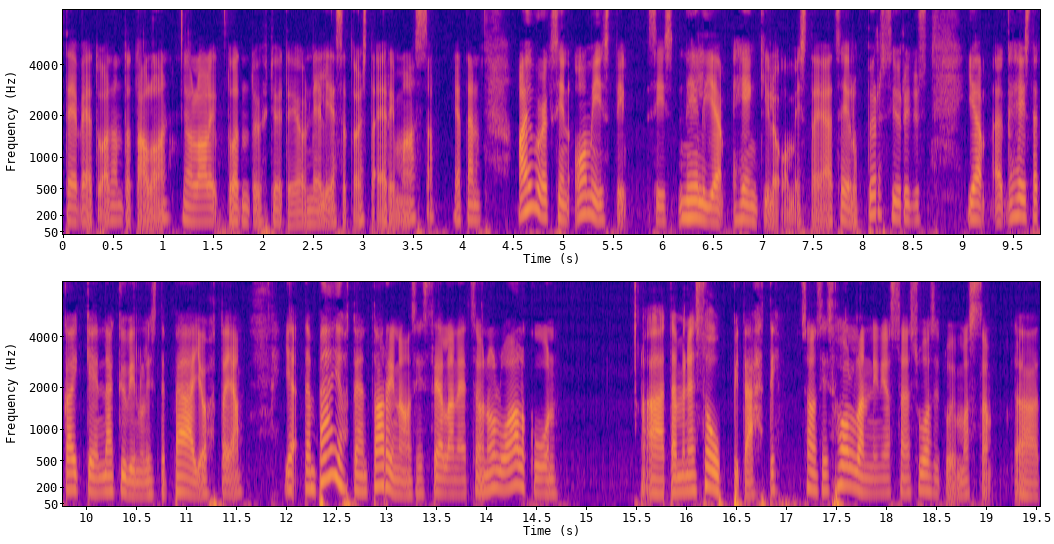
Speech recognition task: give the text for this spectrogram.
TV-tuotantotaloon, jolla oli tuotantoyhtiöitä jo 14 eri maassa. Ja tämän iWorksin omisti siis neljä henkilöomistajaa, että se ei ollut pörssiyritys, ja heistä kaikkein näkyvin oli sitten pääjohtaja. Ja tämän pääjohtajan tarina on siis sellainen, että se on ollut alkuun tämmöinen souppitähti. Se on siis Hollannin jossain suosituimmassa ää,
